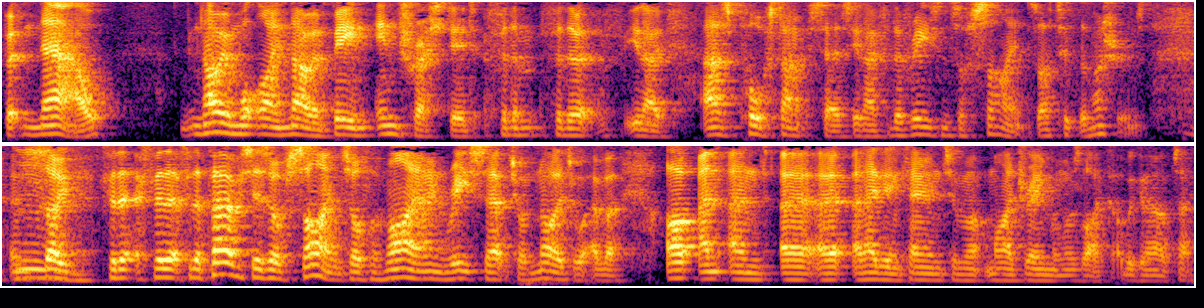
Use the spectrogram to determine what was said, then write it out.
But now, knowing what I know and being interested for the for the you know, as Paul Stamets says, you know, for the reasons of science, I took the mushrooms, and so Mm. for the for the for the purposes of science or for my own research or knowledge or whatever, uh, and and uh, uh, an alien came into my, my dream and was like, "Are we going to obtain?"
